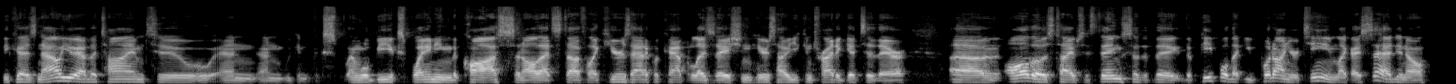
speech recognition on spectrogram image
because now you have the time to and and we can and we'll be explaining the costs and all that stuff. Like, here's adequate capitalization. Here's how you can try to get to there uh, all those types of things, so that the the people that you put on your team, like I said, you know,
